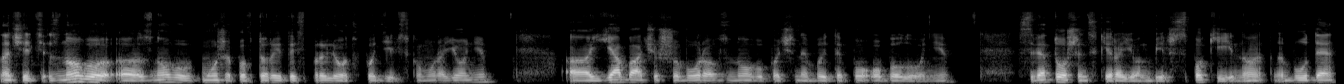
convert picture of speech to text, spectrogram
Значить, знову, е, знову може повторитись прильот в Подільському районі. Е, Я бачу, що ворог знову почне бити по оболоні. Святошинський район більш спокійно буде.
